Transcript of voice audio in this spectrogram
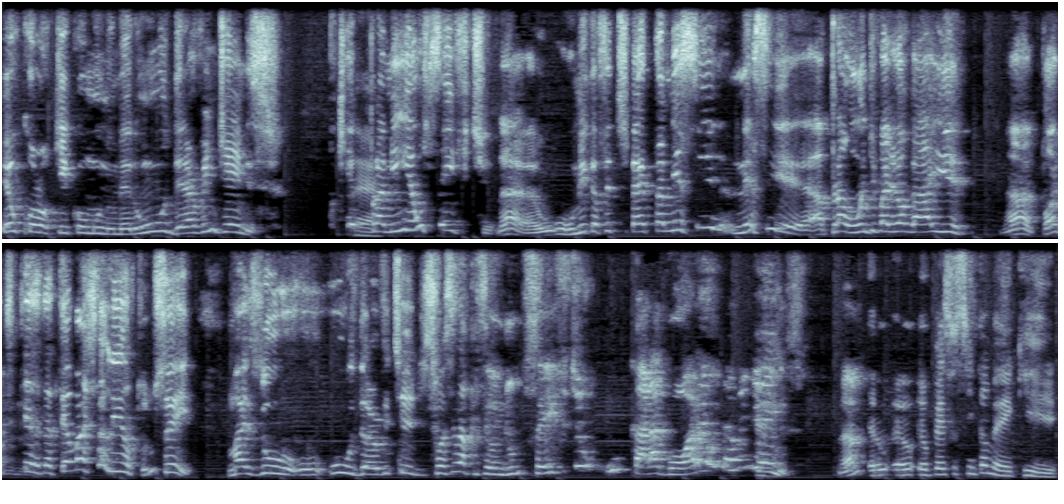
eu coloquei como número um o Derwin James. Porque é. para mim é um safety, né? O, o Mika Fitzpatrick tá nesse. nesse. para onde vai jogar aí. Né? Pode ter até mais talento, não sei. Mas o, o, o Dervitt, se você está precisando de um safety, o cara agora é o Derwin James. Né? Eu, eu, eu penso assim também, que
